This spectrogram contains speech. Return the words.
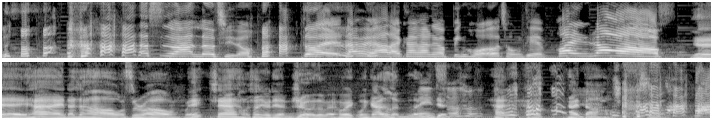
他 是吗？很热情的、哦。对，待会要来看看那个冰火二重天，欢迎 Ralph。耶，嗨，大家好，我是 Ralph。哎，现在好像有点热，对不对？会，我应该冷冷一点。嗨嗨嗨，大家好。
